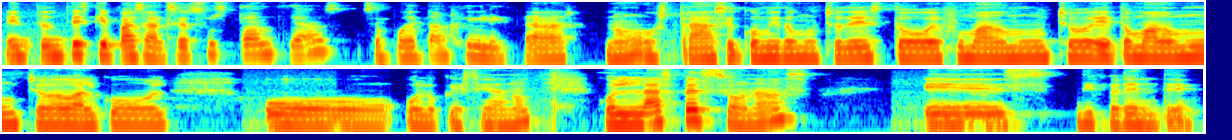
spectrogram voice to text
Entonces, ¿qué pasa? Al ser sustancias, se puede tangibilizar, ¿no? Ostras, he comido mucho de esto, he fumado mucho, he tomado mucho alcohol o, lo que sea, ¿no? Con las personas es diferente,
